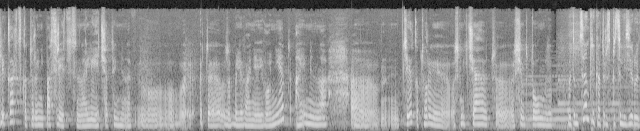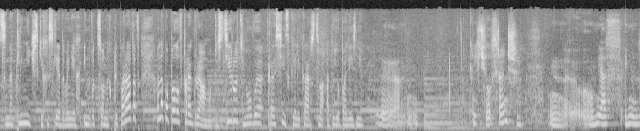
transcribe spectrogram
лекарств, которые непосредственно лечат именно э, это заболевание, его нет, а именно э, те, которые смягчают э, симптомы. В этом центре, который специализируется на клинических исследованиях инновационных препаратов, она попала в программу, тестирует новое российское лекарство от ее болезни. Да, лечилась раньше, у меня именно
